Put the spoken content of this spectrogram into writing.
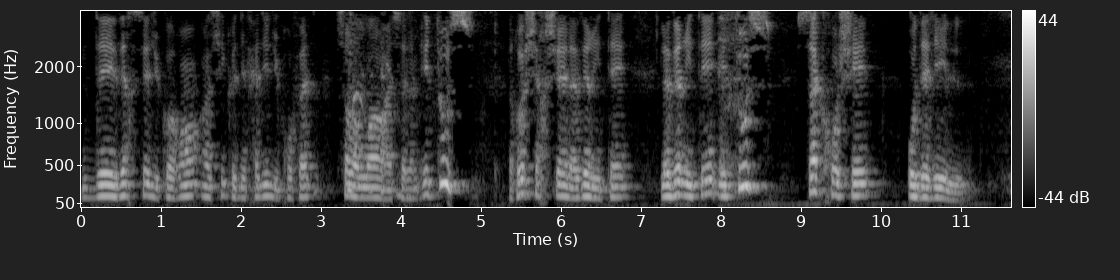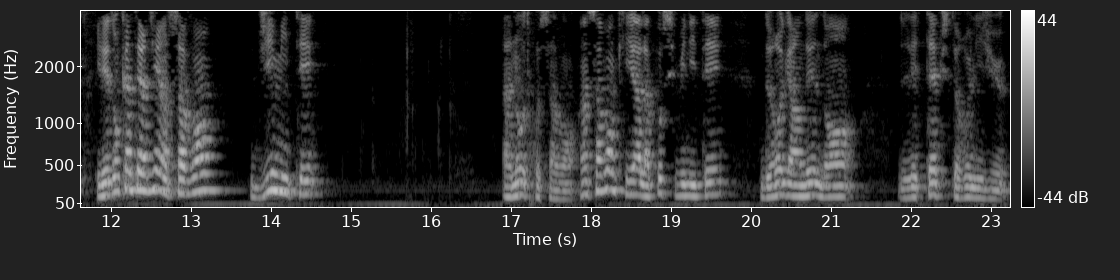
des versets du Coran ainsi que des hadiths du prophète sallallahu alayhi wa. Et tous recherchaient la vérité, la vérité et tous s'accrochaient au délil. Il est donc interdit à un savant d'imiter un autre savant. Un savant qui a la possibilité de regarder dans les textes religieux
